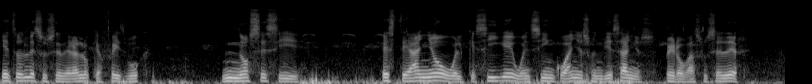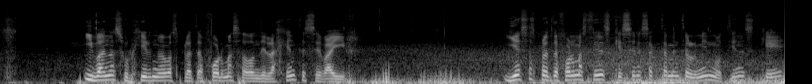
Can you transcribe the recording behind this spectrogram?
y entonces le sucederá lo que a Facebook. No sé si este año o el que sigue o en cinco años o en diez años, pero va a suceder. y van a surgir nuevas plataformas a donde la gente se va a ir. Y esas plataformas tienes que hacer exactamente lo mismo, tienes que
